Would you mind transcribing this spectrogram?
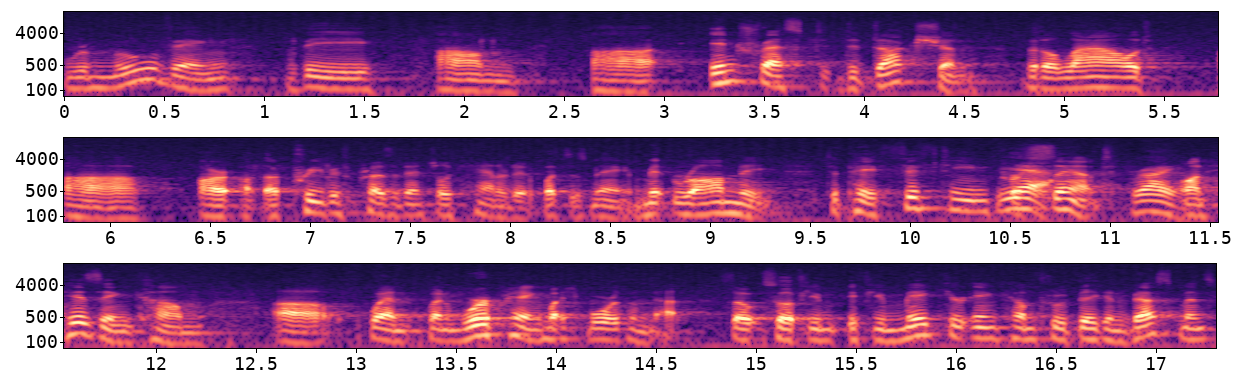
removing the um, uh, interest deduction that allowed uh, our, a previous presidential candidate, what's his name, Mitt Romney, to pay 15% right. on his income uh, when, when we're paying much more than that. So, so if, you, if you make your income through big investments,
